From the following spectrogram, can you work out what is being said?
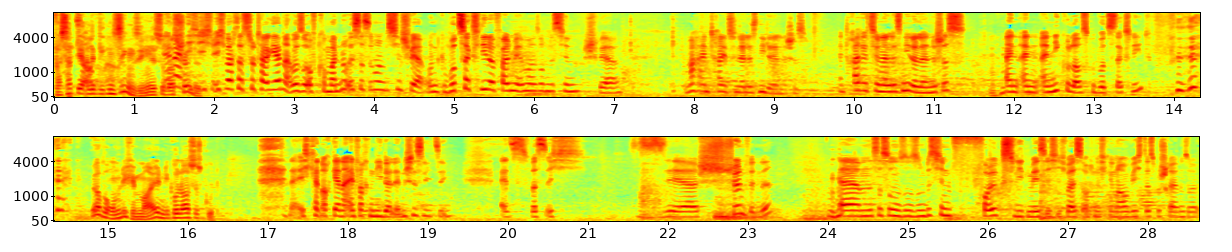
was habt ihr alle gegen Singen? Singen ist Ja, sowas nein, Schönes. ich, ich, ich mache das total gerne, aber so auf Kommando ist das immer ein bisschen schwer. Und Geburtstagslieder fallen mir immer so ein bisschen schwer. Mach ein traditionelles Niederländisches. Ein traditionelles Niederländisches. Mhm. Ein, ein, ein Nikolaus-Geburtstagslied. Ja, warum nicht? Im Mai, Nikolaus ist gut. Na, ich kann auch gerne einfach ein niederländisches Lied singen. Als was ich sehr schön finde. Mhm. Ähm, das ist so, so, so ein bisschen Volksliedmäßig. Ich weiß auch nicht genau, wie ich das beschreiben soll.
